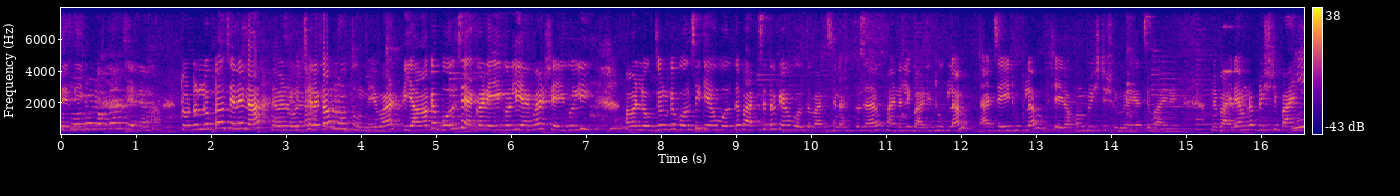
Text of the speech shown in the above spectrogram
সেদিক। টোটোর লোকটাও চেনে না এবার ওই ছেলেটাও নতুন। এবার প্রিয়া আমাকে বলছে একবার এই গলি একবার সেই গলি। আবার লোকজনকে বলছি কেউ বলতে পারছে তো কেউ বলতে পারছে না। তো যাই হোক ফাইনালি বাড়ি ঢুকলাম। আর যেই ঢুকলাম সেই রকম বৃষ্টি শুরু হয়ে গেছে বাইরে। মানে বাইরে আমরা বৃষ্টি পাইনি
